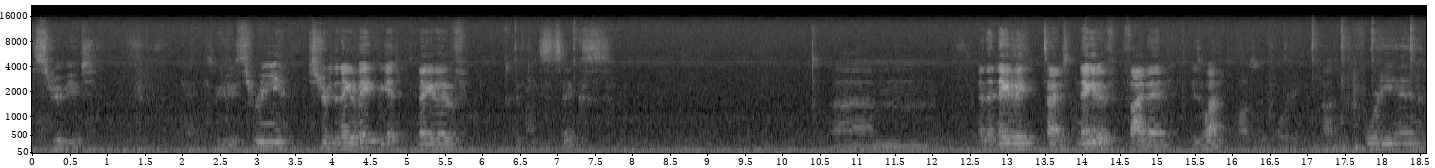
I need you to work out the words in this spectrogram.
Distribute. Okay, so we do 3, distribute the negative 8, we get negative 56. Um, and then negative 8 times negative 5n is what? Positive 40. Positive 40n.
